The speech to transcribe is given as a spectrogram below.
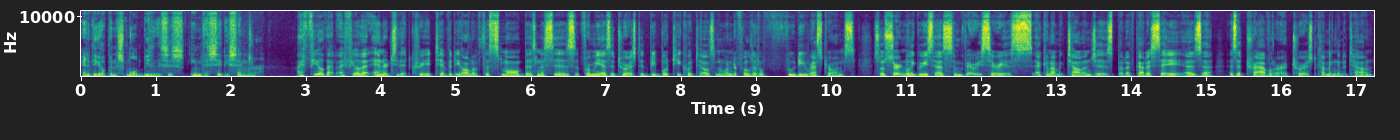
and they open small businesses in the city center. Uh-huh. I feel that. I feel that energy, that creativity, all of the small businesses. For me as a tourist, it'd be boutique hotels and wonderful little foodie restaurants. So certainly Greece has some very serious economic challenges, but I've got to say, as a as a traveler, a tourist coming into town,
